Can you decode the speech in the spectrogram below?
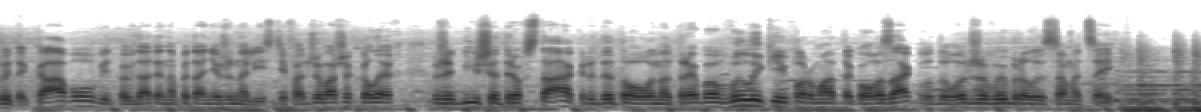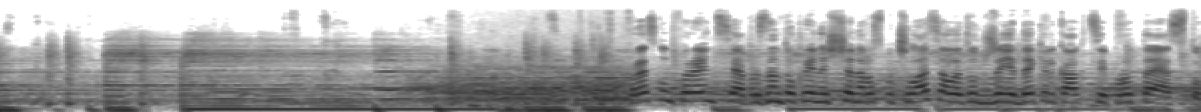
пити каву, відповідати на питання журналістів. Адже ваших колег вже більше 300 акредитовано. Треба великий формат такого закладу. Отже, вибрали саме цей. Прес-конференція президента України ще не розпочалася, але тут вже є декілька акцій протесту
